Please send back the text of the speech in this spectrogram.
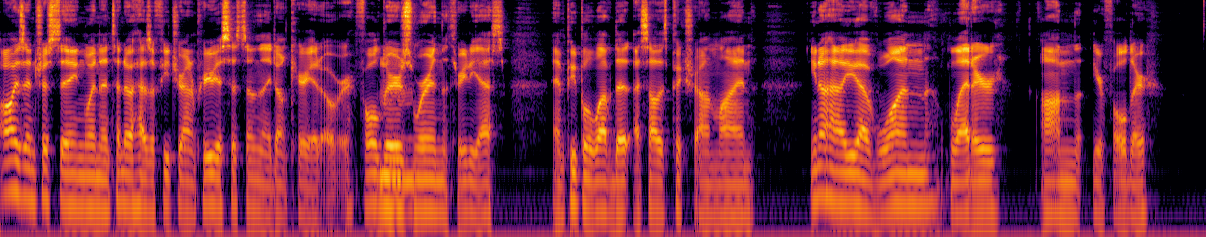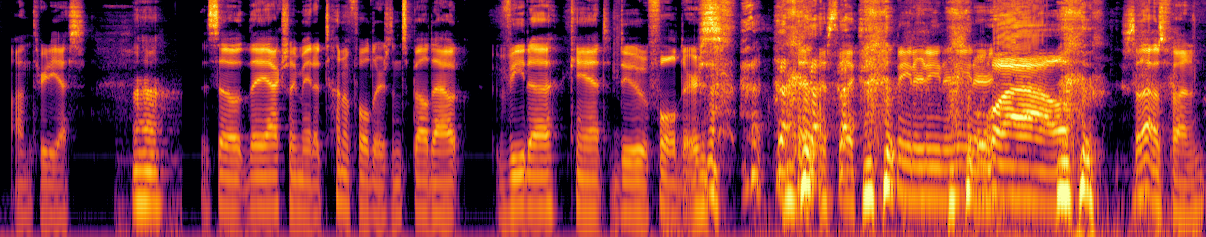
always interesting when Nintendo has a feature on a previous system and they don't carry it over. Folders were in the 3DS, and people loved it. I saw this picture online. You know how you have one letter on your folder on 3DS? Uh huh. So they actually made a ton of folders and spelled out Vita can't do folders. Just like neener neener neener. wow. So that was fun.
